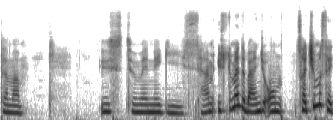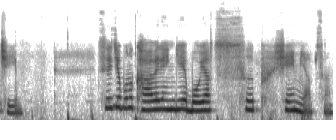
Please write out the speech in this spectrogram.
Tamam. Üstüme ne giysem? Üstüme de bence on saçımı seçeyim. Sizce bunu kahverengiye boyatıp şey mi yapsam?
